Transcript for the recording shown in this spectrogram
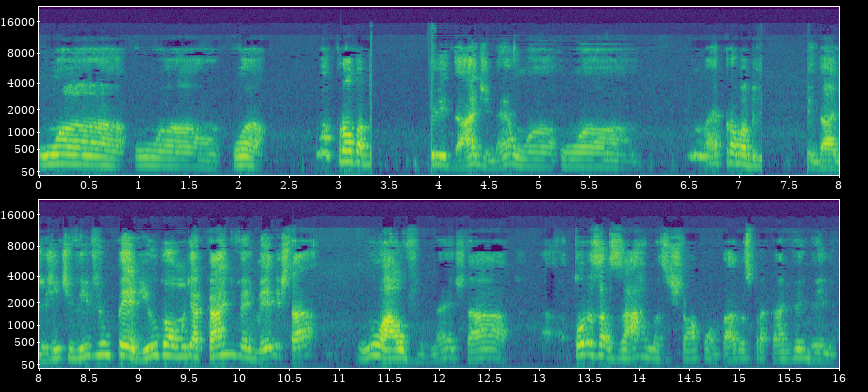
uma, uma, uma, uma probabilidade, né? uma, uma, não é probabilidade, a gente vive um período onde a carne vermelha está no alvo, né? está todas as armas estão apontadas para a carne vermelha,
